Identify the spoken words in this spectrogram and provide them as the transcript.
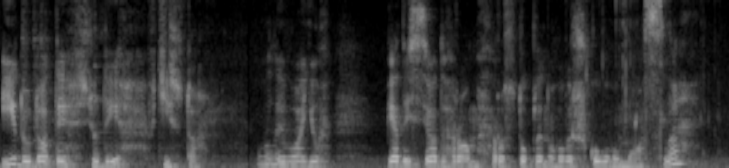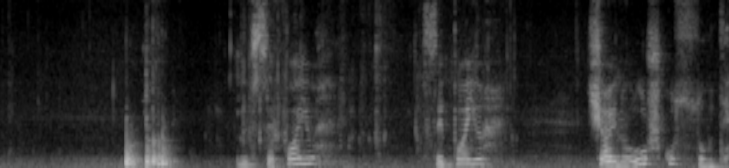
і додати сюди в тісто. Виливаю 50 грам розтопленого вершкового масла і всипаю, всипаю чайну ложку соди.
